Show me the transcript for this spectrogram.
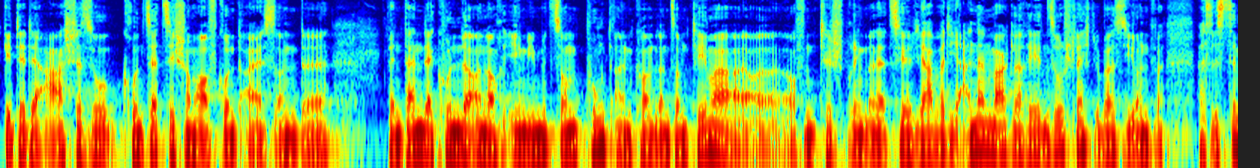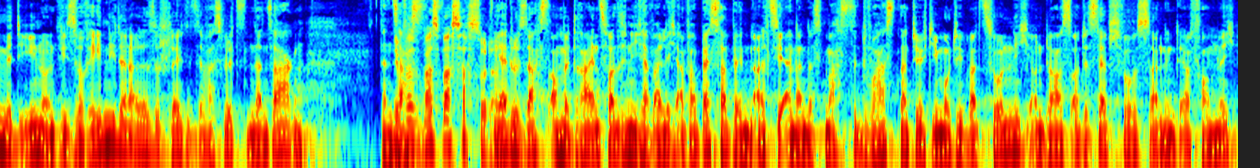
geht dir der Arsch ja so grundsätzlich schon mal auf Grundeis und äh, wenn dann der Kunde auch noch irgendwie mit so einem Punkt ankommt und so einem Thema äh, auf den Tisch bringt und erzählt, ja, aber die anderen Makler reden so schlecht über sie und was ist denn mit ihnen und wieso reden die denn alle so schlecht? Was willst du denn dann sagen? Dann Ja, sagst, was, was, was sagst du dann? ja, du sagst auch mit 23 nicht, ja, weil ich einfach besser bin als die anderen. Das machst du. Du hast natürlich die Motivation nicht und du hast auch das Selbstbewusstsein in der Form nicht.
